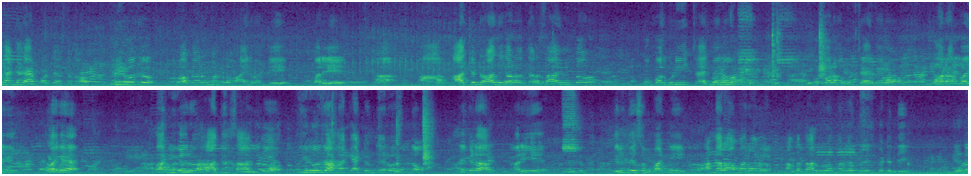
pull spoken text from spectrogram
క్యాంటీన్ ఏర్పాటు చేస్తున్నాం. ఈరోజు గోకారం మండలం అయిన వంటి మరి ఆచండ్ రాజు గారు ధన సహాయంతో గొప్పలగుడి చైర్మన్ గొప్పలగుడి చైర్మన్ వారి అబ్బాయి అలాగే బాబీ గారు ఆర్థిక సహాయంతో ఈరోజు అన్న క్యాంటీన్ నిర్వహిస్తున్నాం. ఇక్కడ మరి తెలుగుదేశం పార్టీ అన్న రామారావు నంద తారక రామారావు గారు ప్రవేశపెట్టింది. మూడు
